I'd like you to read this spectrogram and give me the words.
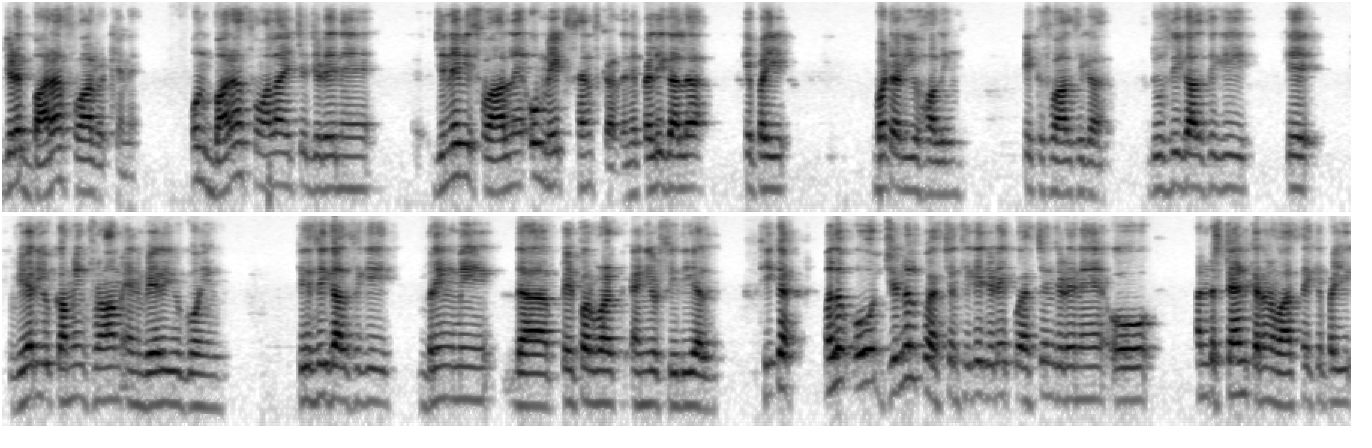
ਜਿਹੜੇ 12 ਸਵਾਲ ਰੱਖੇ ਨੇ, ਉਨ 12 ਸਵਾਲਾਂ ਵਿੱਚ ਜਿਹੜੇ ਨੇ, ਜਿੰਨੇ ਵੀ ਸਵਾਲ ਨੇ, ਉਹ ਮੇਕ ਸੈਂਸ ਕਰਦੇ ਨੇ। ਪਹਿਲੀ ਗੱਲ ਕਿ ਭਾਈ ਵਟ ਆਰ ਯੂ ਹੌਲਿੰਗ ਇੱਕ ਸਵਾਲ ਸੀਗਾ। ਦੂਸਰੀ ਗੱਲ ਸੀਗੀ ਕਿ where you coming from and where you going ਤੀਸਰੀ ਗੱਲ ਸੀਗੀ bring me the paper work and your CDL ਠੀਕ ਹੈ? ਮਤਲਬ ਉਹ ਜਨਰਲ ਕੁਐਸਚਨ ਸੀਗੇ, ਜਿਹੜੇ ਕੁਐਸਚਨ ਜਿਹੜੇ ਨੇ, ਉਹ ਅੰਡਰਸਟੈਂਡ ਕਰਨ ਵਾਸਤੇ ਕਿ ਭਈ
